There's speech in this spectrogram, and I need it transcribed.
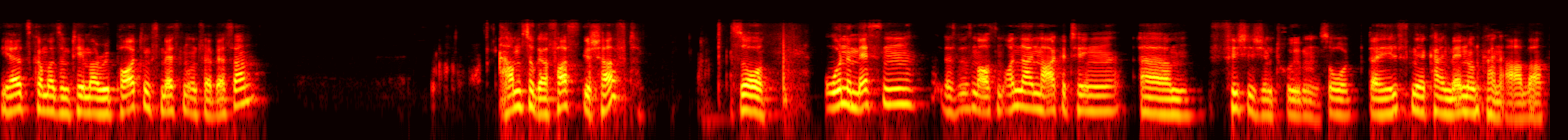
jetzt kommen wir zum Thema Reportings, Messen und Verbessern. Haben es sogar fast geschafft. So, ohne Messen, das wissen wir aus dem Online-Marketing, ähm, fische ich im Trüben. So, da hilft mir kein Wenn und kein Aber.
